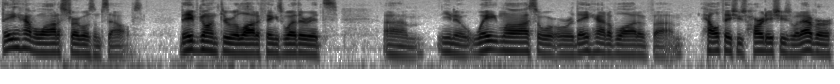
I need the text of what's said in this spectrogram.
they have a lot of struggles themselves. They've gone through a lot of things, whether it's um, you know weight loss or, or they had a lot of um, health issues, heart issues, whatever.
